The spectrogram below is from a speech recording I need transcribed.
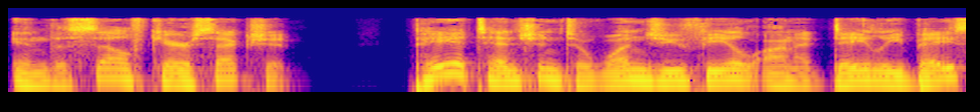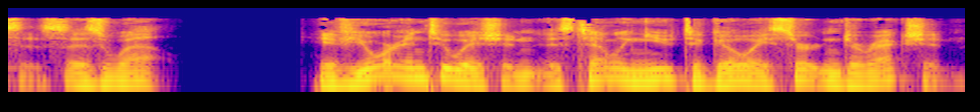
in the self-care section, pay attention to ones you feel on a daily basis as well. If your intuition is telling you to go a certain direction,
